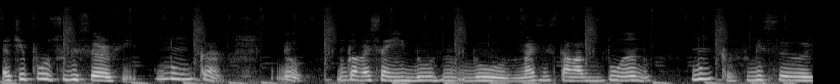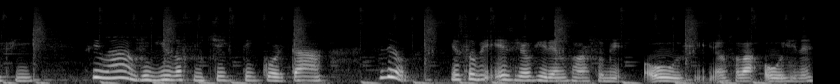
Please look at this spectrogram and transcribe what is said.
É tipo Subsurf. Nunca, entendeu? Nunca vai sair dos, dos mais instalados do ano. Nunca. Subsurf. Sei lá, o joguinho da frutinha que tem que cortar. Entendeu? E sobre esse jogo que iremos falar sobre hoje. Iremos falar hoje, né?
